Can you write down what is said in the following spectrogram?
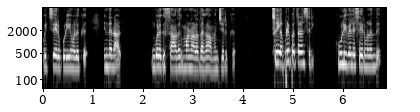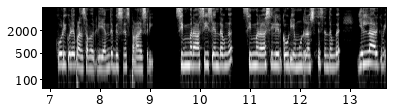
முயற்சி செய்யக்கூடியவங்களுக்கு இந்த நாள் உங்களுக்கு சாதகமான நாளாக தாங்க அமைஞ்சிருக்கு. ஸோ எப்படி பார்த்தாலும் சரி கூலி வேலை செய்யறவங்கலேருந்து கோடி கோடியாக பணம் சம்பாதிக்கக்கூடிய எந்த பிசினஸ் பண்ணாலும் சரி சிம்ம ராசி சேர்ந்தவங்க சிம்ம ராசியில் இருக்கக்கூடிய மூன்று ராசியத்தை சேர்ந்தவங்க எல்லாருக்குமே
